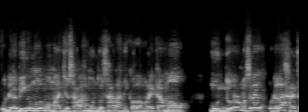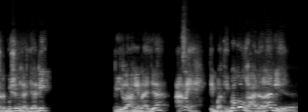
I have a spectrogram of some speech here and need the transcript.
udah bingung lu mau maju salah mundur salah nih. Kalau mereka mau mundur maksudnya udahlah retribution nggak jadi dihilangin aja aneh tiba-tiba kok nggak ada lagi. Iya.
